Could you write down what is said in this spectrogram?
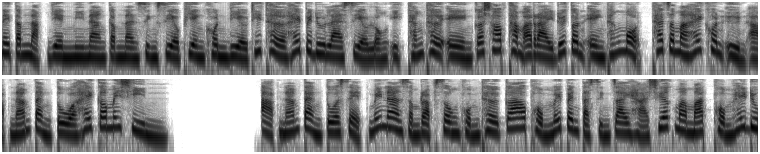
ในตำหนักเย็นมีนางกำนันซิงเซียวเพียงคนเดียวที่เธอให้ไปดูแลเสี่ยวหลงอีกทั้งเธอเองก็ชอบทำอะไรด้วยตนเองทั้งหมด ถ้าจะมาให้คนอื่นอาบน้ำแต่งตัวให้ก็ไม่ชิน อาบน้ำแต่งตัวเสร็จไม่นานสำหรับทรงผมเธอกล้าวผมไม่เป็นตัดสินใจหาเชือกมามัดผมให้ดู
